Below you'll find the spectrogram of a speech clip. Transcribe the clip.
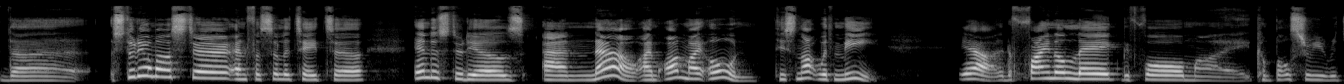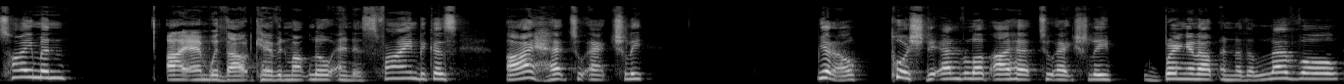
the studio master and facilitator in the studios. And now I'm on my own. He's not with me. Yeah, the final leg before my compulsory retirement. I am without Kevin McLeod and it's fine because I had to actually, you know, push the envelope. I had to actually bring it up another level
